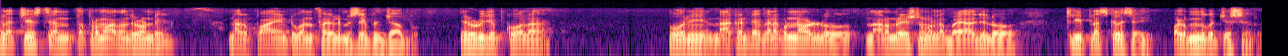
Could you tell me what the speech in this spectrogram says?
ఇలా చేస్తే ఎంత ప్రమాదం చూడండి. నాకు పాయింట్ వన్ ఫైవ్లో మిస్ అయిపోయింది జాబ్. నేను ఎవడు చెప్పుకోవాలా? పోనీ నాకంటే వెనకున్న వాళ్ళు నార్మలైజేషన్ వల్ల బయాలజీలో త్రీ ప్లస్ కలిసాయి. వాళ్ళు ముందుకు వచ్చేసారు.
